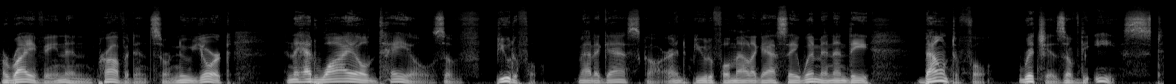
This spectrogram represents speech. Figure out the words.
arriving in Providence or New York, and they had wild tales of beautiful Madagascar and beautiful Malagasy women and the bountiful riches of the East.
